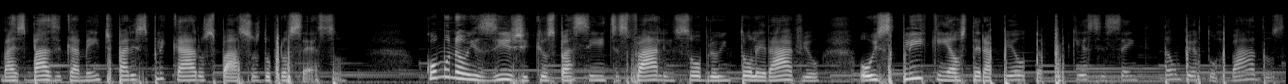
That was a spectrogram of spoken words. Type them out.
mas basicamente para explicar os passos do processo. Como não exige que os pacientes falem sobre o intolerável ou expliquem aos terapeutas por que se sentem tão perturbados,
